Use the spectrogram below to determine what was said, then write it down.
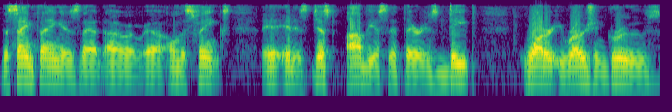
The same thing is that uh, uh, on the Sphinx, it, it is just obvious that there is deep water erosion grooves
